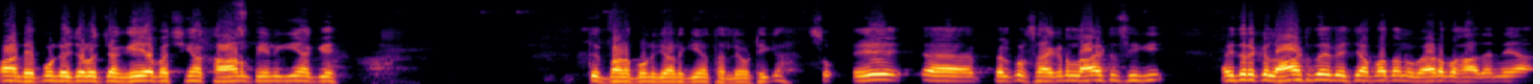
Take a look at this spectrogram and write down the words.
ਭਾਂਡੇ ਭੁੰਡੇ ਚਲੋ ਚੰਗੇ ਆ ਬੱਚੀਆਂ ਖਾਣ ਪੀਣਗੀਆਂ ਅੱਗੇ। ਤੇ ਬਣ ਬੁਣ ਜਾਣਗੀਆਂ ਥੱਲੇੋਂ ਠੀਕ ਆ? ਸੋ ਇਹ ਬਿਲਕੁਲ ਸੈਕਿੰਡ ਲਾਸਟ ਸੀਗੀ। ਇਧਰ ਇੱਕ ਲਾਸਟ ਦੇ ਵਿੱਚ ਆਪਾਂ ਤੁਹਾਨੂੰ ਵੈੜ ਵਿਖਾ ਦਿੰਨੇ ਆ।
